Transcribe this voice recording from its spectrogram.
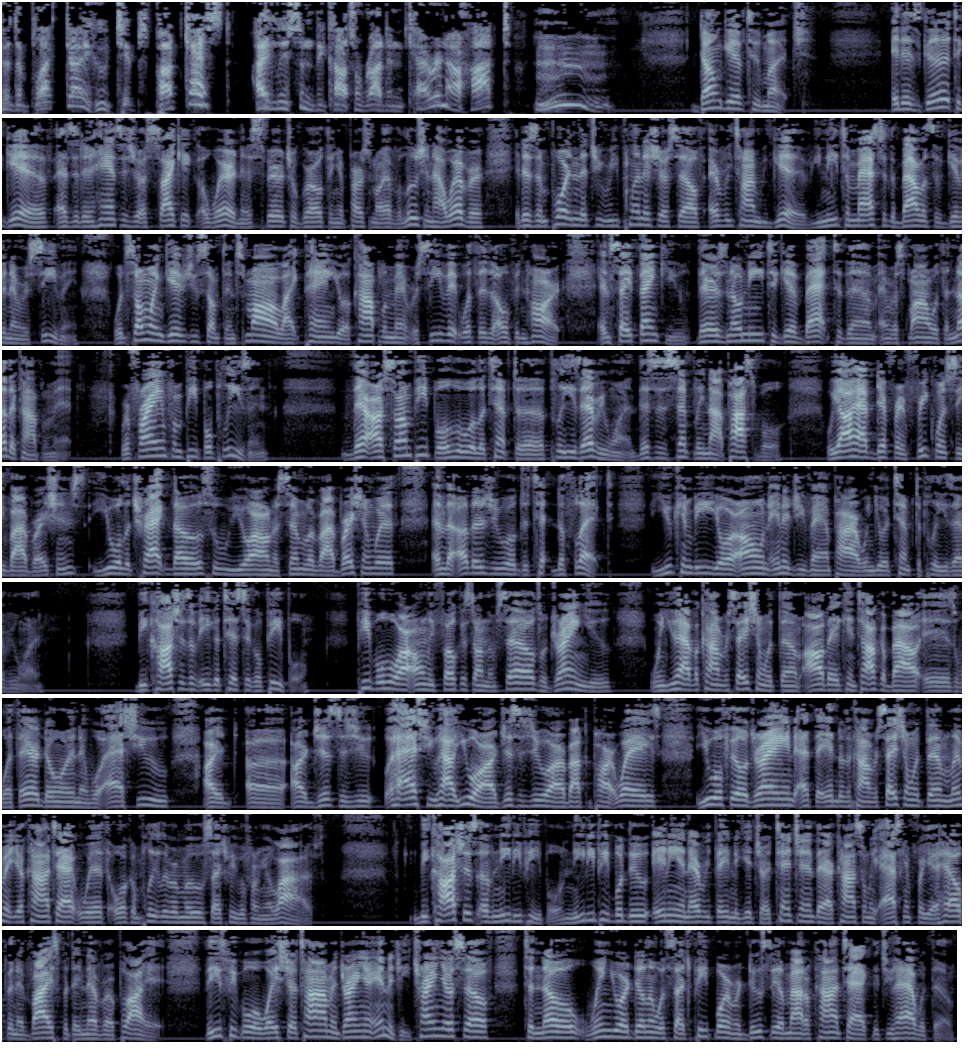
to the Black Guy Who Tips podcast. I listen because Rod and Karen are hot. Mmm. Don't give too much. It is good to give as it enhances your psychic awareness, spiritual growth, and your personal evolution. However, it is important that you replenish yourself every time you give. You need to master the balance of giving and receiving. When someone gives you something small, like paying you a compliment, receive it with an open heart and say thank you. There is no need to give back to them and respond with another compliment. Refrain from people pleasing there are some people who will attempt to please everyone. This is simply not possible. We all have different frequency vibrations. You will attract those who you are on a similar vibration with, and the others you will de- deflect. You can be your own energy vampire when you attempt to please everyone. Be cautious of egotistical people people who are only focused on themselves will drain you. When you have a conversation with them all they can talk about is what they're doing and will ask you are uh, are just as you ask you how you are just as you are about to part ways. You will feel drained at the end of the conversation with them limit your contact with or completely remove such people from your lives be cautious of needy people. Needy people do any and everything to get your attention. They are constantly asking for your help and advice, but they never apply it. These people will waste your time and drain your energy. Train yourself to know when you are dealing with such people and reduce the amount of contact that you have with them.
